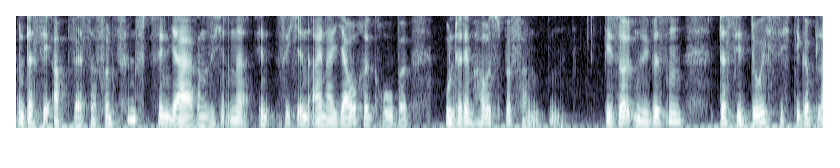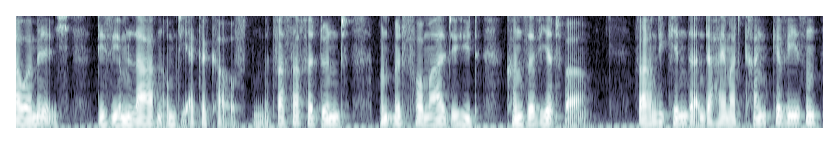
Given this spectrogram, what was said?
und dass die Abwässer von 15 Jahren sich in einer, in, sich in einer Jauchegrube unter dem Haus befanden? Wie sollten sie wissen, dass die durchsichtige blaue Milch, die sie im Laden um die Ecke kauften, mit Wasser verdünnt und mit Formaldehyd konserviert war waren die Kinder in der Heimat krank gewesen,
